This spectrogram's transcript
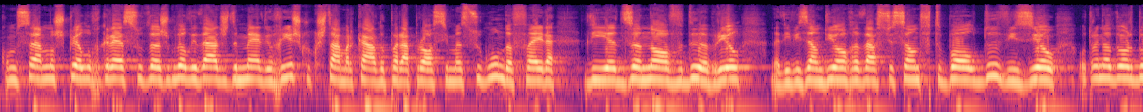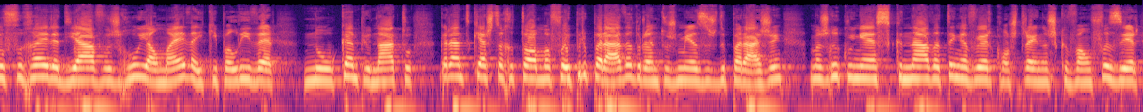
Começamos pelo regresso das modalidades de médio risco, que está marcado para a próxima segunda-feira, dia 19 de abril. Na divisão de honra da Associação de Futebol de Viseu, o treinador do Ferreira de Aves, Rui Almeida, equipa líder no campeonato, garante que esta retoma foi preparada durante os meses de paragem, mas reconhece que nada tem a ver com os treinos que vão fazer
